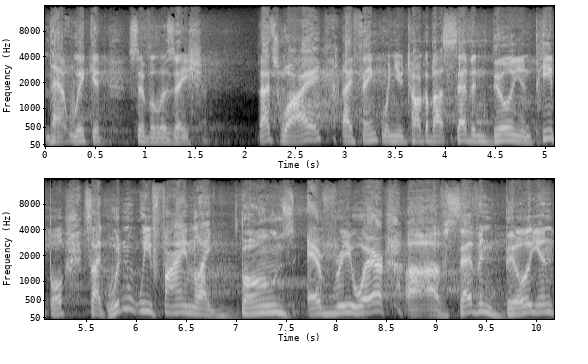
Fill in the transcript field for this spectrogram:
that wicked civilization. That's why I think when you talk about 7 billion people, it's like, wouldn't we find like bones everywhere uh, of 7 billion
